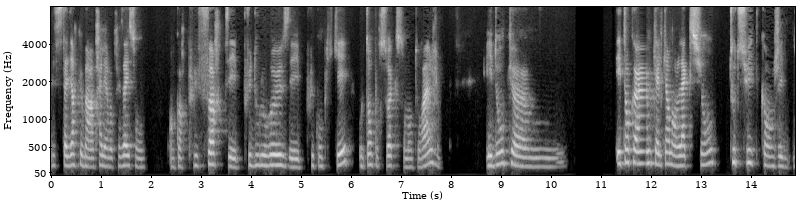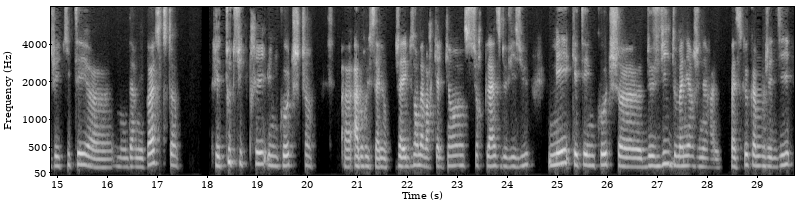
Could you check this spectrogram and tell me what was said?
c'est-à-dire que ben, après les représailles sont encore plus fortes et plus douloureuses et plus compliquées, autant pour soi que son entourage. Et donc, euh, étant quand même quelqu'un dans l'action, tout de suite, quand j'ai quitté euh, mon dernier poste, j'ai tout de suite pris une coach euh, à Bruxelles. J'avais besoin d'avoir quelqu'un sur place de visu, mais qui était une coach de vie de manière générale. Parce que, comme j'ai dit,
